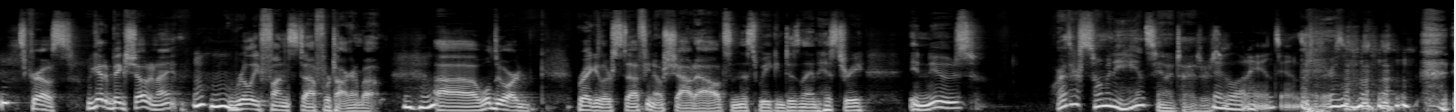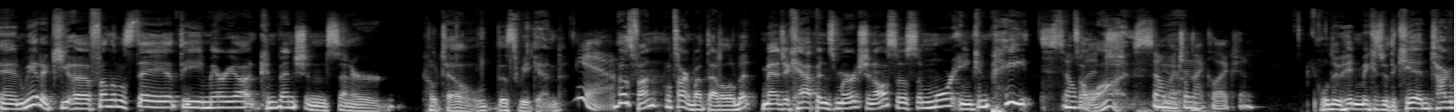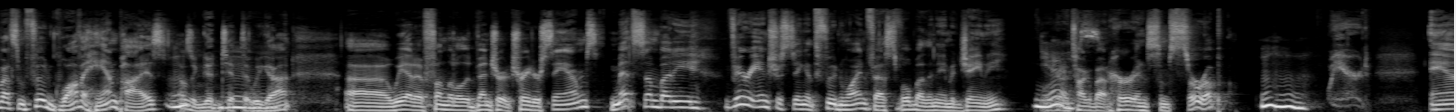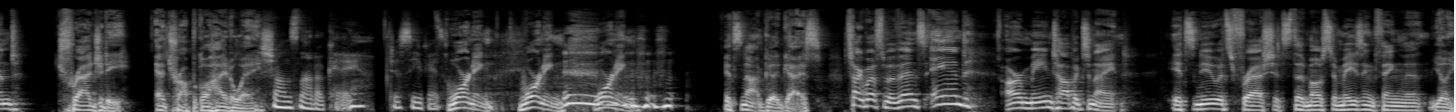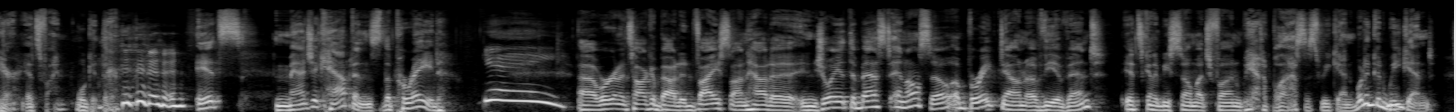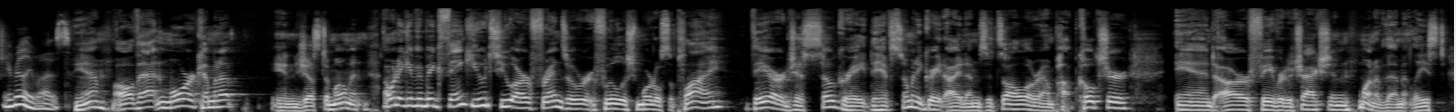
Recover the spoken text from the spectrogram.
It's gross. We got a big show tonight. Really fun stuff we're talking about. Uh, we'll do our regular stuff, you know, shout outs and this week in Disneyland history. In news, why are there so many hand sanitizers? There's a lot of hand sanitizers. And we had a, cu- a fun little stay at the Marriott Convention Center hotel this weekend. yeah. That was fun. We'll talk about that a little bit. Magic Happens merch and also some more ink and paint. So That's much. a lot. So much in that collection. We'll do hidden Mickeys with the kid. Talk about some food. Guava hand pies. That was a good tip that we got. Uh, we had a fun little adventure at Trader Sam's. Met somebody very interesting at the Food and Wine Festival by the name of Jamie. We're going to talk about her and some syrup. Weird. And tragedy at Tropical Hideaway. Sean's not okay. Just so you guys know. Warning, warning, warning. It's not good, guys. Let's talk about some events and our main topic tonight. It's new, it's fresh, it's the most amazing thing that you'll hear. It's fine. We'll get there. it's Magic Happens, the parade. Yay! Uh, we're going to talk about advice on how to enjoy it the best and also a breakdown of the event. It's going to be so much fun. We had a blast this weekend. What a good weekend. It really was. Yeah, all that and more coming up in just a moment. I want to give a big thank you to our friends over at Foolish Mortal Supply. They are just so great. They have so many great items. It's all around pop culture and our favorite attraction, one of them at least,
